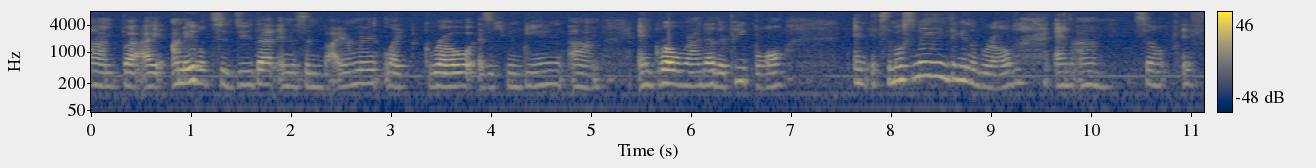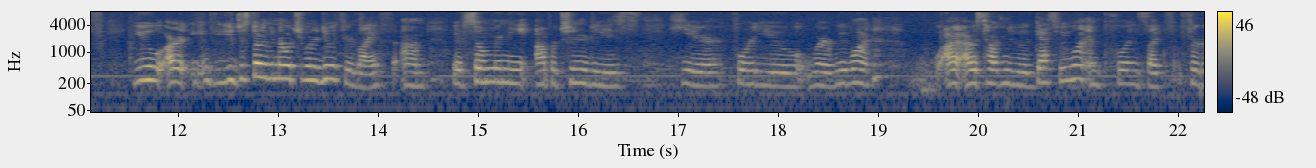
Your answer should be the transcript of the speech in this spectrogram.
um, but I I'm able to do that in this environment, like grow as a human being, um, and grow around other people, and it's the most amazing thing in the world. And um, so if you are if you just don't even know what you want to do with your life, um, we have so many opportunities here for you where we want. I, I was talking to a guest. We want employees like f- for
